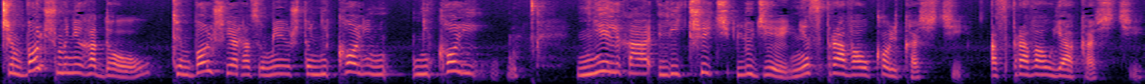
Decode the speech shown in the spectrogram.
czym больш mnie гадоў, tym больш ja rozumiem, że nikoli, nikoli nielga liczyć ludzi, nie sprawa o kolkości, a sprawa ujakaści.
